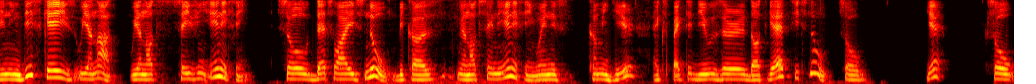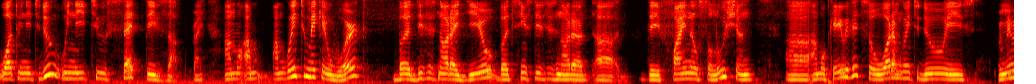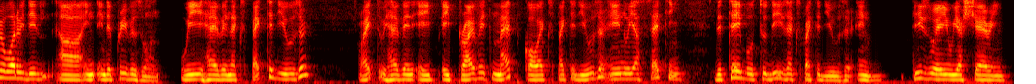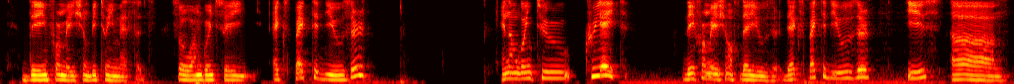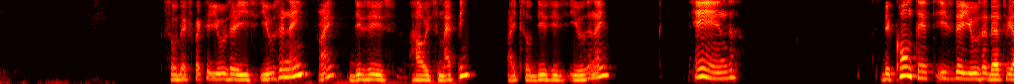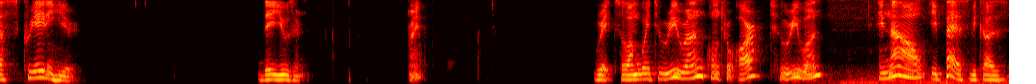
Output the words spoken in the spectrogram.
And in this case, we are not. We are not saving anything. So that's why it's null, because we are not sending anything. When it's coming here, expected user dot get, it's null. So yeah. So what we need to do, we need to set this up, right? I'm, I'm, I'm going to make it work, but this is not ideal. But since this is not a, uh, the final solution, uh, I'm okay with it. So what I'm going to do is, remember what we did uh, in, in the previous one. We have an expected user, right? We have a, a, a private map called expected user, and we are setting the table to this expected user. And this way we are sharing the information between methods. So I'm going to say expected user and I'm going to create the information of the user. The expected user is um, so the expected user is username, right? This is how it's mapping. right? So this is username and the content is the user that we are creating here. The user, right? Great, so I'm going to rerun, Control R to rerun, and now it passed because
